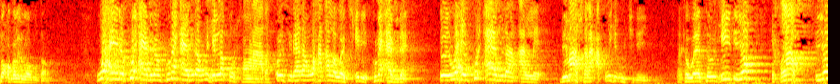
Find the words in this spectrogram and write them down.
ma ogola in loogu daro waxayna ku caabudaan kuma caabudaan wixii la qurxoonaada oo is yidhahdaan alla waa jeceliya kuma caabudaan. Ee waxay ku caabudaan alle bimaa sharaca wixii uu jideeyey. Marka waa tawxiid iyo ikhlaas iyo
